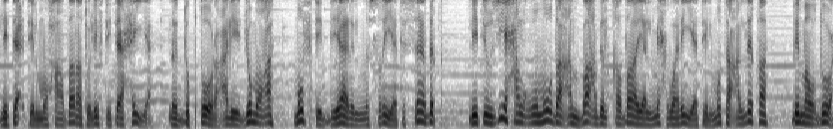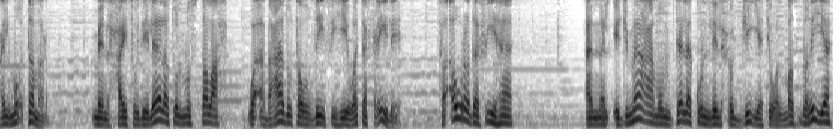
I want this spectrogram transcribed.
لتأتي المحاضرة الافتتاحية للدكتور علي جمعة مفتي الديار المصرية السابق لتزيح الغموض عن بعض القضايا المحورية المتعلقة بموضوع المؤتمر من حيث دلالة المصطلح وأبعاد توظيفه وتفعيله فأورد فيها أن الإجماع ممتلك للحجية والمصدرية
